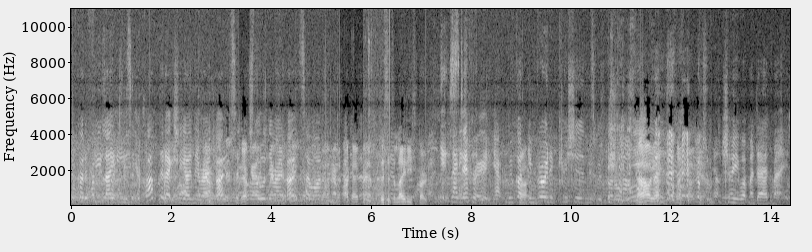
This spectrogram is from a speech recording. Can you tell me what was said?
We've got a few ladies at the club that actually own their own boats and Yep. stored their own boats, so I'm Okay. This is a ladies' boat. Yes, definitely. Yeah, we've got Right. embroidered cushions. We've got all this. Oh, yeah. I'll show you what my dad made.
